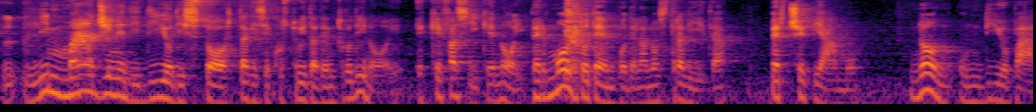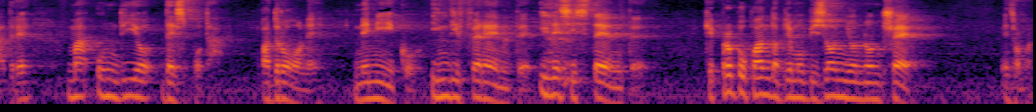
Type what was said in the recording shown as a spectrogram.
l'immagine di Dio distorta che si è costruita dentro di noi e che fa sì che noi per molto tempo della nostra vita percepiamo non un Dio padre, ma un Dio despota, padrone, nemico, indifferente, inesistente, che proprio quando abbiamo bisogno non c'è. Insomma,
